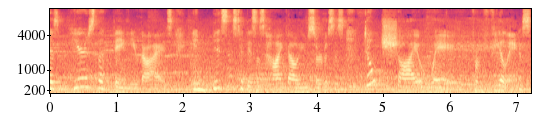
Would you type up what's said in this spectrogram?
Because here's the thing, you guys. In business to business high value services, don't shy away from feelings.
